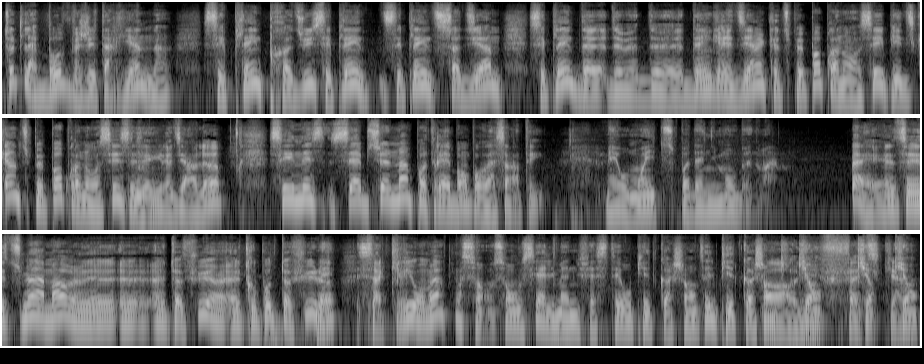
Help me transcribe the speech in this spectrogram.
toute la bouffe végétarienne, c'est plein de produits, c'est plein, c'est plein de sodium, c'est plein de, de, d'ingrédients que tu peux pas prononcer. Puis il dit, quand tu peux pas prononcer ces mm-hmm. ingrédients-là, c'est, c'est habituellement pas très bon pour la santé. Mais au moins, tu pas d'animaux, Benoît. Ben, tu mets à mort un, tofu, un, troupeau de tofu, là, ça crie au meurtre. Ils sont, sont, aussi allés manifester au pied de cochon. Tu sais, le pied de cochon ah, qui, ont, qui, ont,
